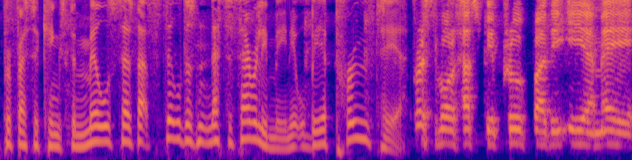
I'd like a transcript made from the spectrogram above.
Professor Kingston Mills says that still doesn't necessarily mean it will be approved here. First of all, it has to be approved by the EMA.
